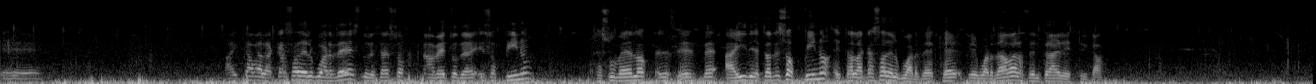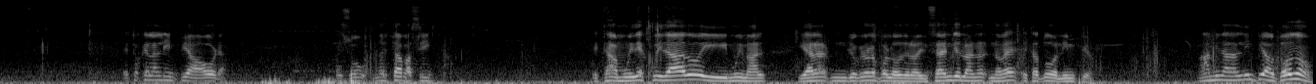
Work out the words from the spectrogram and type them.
Eh, ahí estaba la casa del guardés, donde están esos abetos de esos pinos. Jesús, ve, ahí detrás de esos pinos está la casa del guardés, que, que guardaba la central eléctrica. Esto que la han limpiado ahora. Jesús no estaba así estaba muy descuidado y muy mal. Y ahora yo creo que por lo de los incendios, ¿no ves? Está todo limpio. Ah, mira, lo han limpiado todo.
